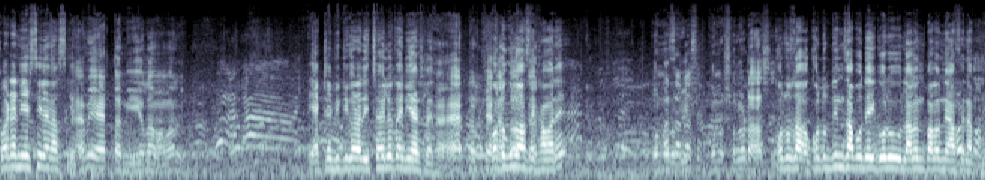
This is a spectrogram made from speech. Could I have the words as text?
কয়টা নিয়ে এসেছিলেন আজকে? আমি একটা নিয়ে এলাম আমার। একটা বিক্রি করার ইচ্ছা হলো তাই নিয়ে আসলেন? হ্যাঁ কতগুলো আছে খামারে? আছে। কত কতদিন যাবত এই গরু লালন পালনে আছেন আপনি?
